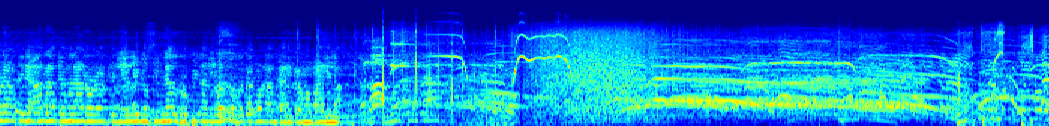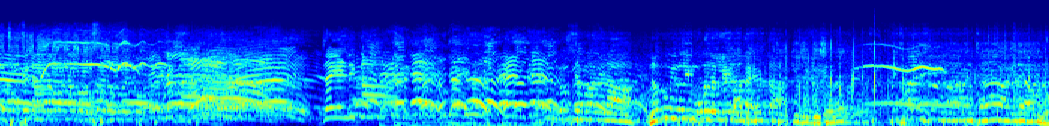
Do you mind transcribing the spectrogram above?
ಓಡಾಡ್ತೀನಿ, ಆಂಧ್ರ, ತಮಿಳುನಾಡು ಓಡಾಡ್ತೀನಿ, ಎಲ್ಲಿನೂ ಸಿಂಗಲ್ ರೂಪಿ ನಾನು ಇವತ್ತವರೆಗೂ ತಗೊಂಡು ನಾನು ಕಾರ್ಯಕ್ರಮ ಮಾಡಿಲ್ಲ. ಮಾಡೋಣ ನಗು ಇರಲಿ ಮುಖದಲ್ಲಿ ಅಂತ ಹೇಳ್ತಾ ಜಗದೀಶ್ ಅವರು. ಚೆನ್ನಾಗಿದೆ ಹೌದು.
